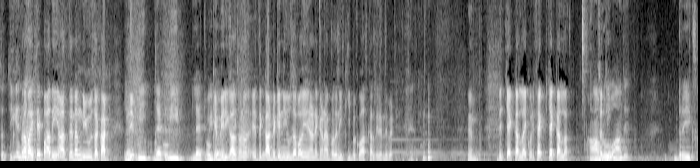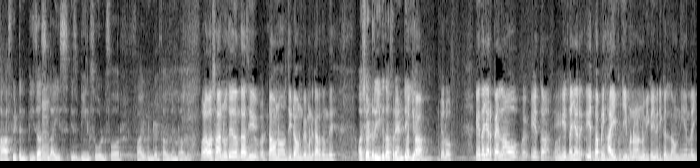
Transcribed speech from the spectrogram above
ਸੱਚੀ ਕਹਿੰਦਾ ਭਰਾਵਾ ਇੱਥੇ ਪਾ ਦੀ ਆ ਤੇ ਨਾ ਨਿਊਜ਼ ਦਾ ਕੱਟ। Let me let me let me okay ਮੇਰੀ ਗੱਲ ਸੁਣ ਇੱਥੇ ਕੱਟ ਕੇ ਨਿਊਜ਼ ਦਾ ਬਾਅਦ ਇਹਨਾਂ ਨੇ ਕਹਿਣਾ ਪਤਾ ਨਹੀਂ ਕੀ ਬਕਵਾਸ ਕਰਦੇ ਰਹਿੰਦੇ ਬੈਠੇ। ਦੇ ਚੈੱਕ ਕਰ ਲੈ ਇੱਕ ਵਾਰੀ ਫੈਕਟ ਚੈੱਕ ਕਰ ਲੈ। ਹਾਂ ਬ్రో ਆਂਦੇ Drake's half eaten pizza slice is being sold for 500000 dollar ਭਰਾਵਾ ਸਾਨੂੰ ਦੇ ਦਿੰਦਾ ਸੀ ਟਾਊਨ ਹਾਊਸ ਦੀ ਡਾਊਨ ਪੇਮੈਂਟ ਕਰ ਦਿੰਦੇ। ਅੱਛਾ ਡ੍ਰੇਕ ਦਾ ਫਰੈਂਡ ਹੀ ਆ। ਚਲੋ। ਇਹ ਤਾਂ ਯਾਰ ਪਹਿਲਾਂ ਉਹ ਇਹ ਤਾਂ ਇਹ ਤਾਂ ਯਾਰ ਇਹ ਤਾਂ ਆਪਣੀ ਹਾਈਪ ਜੀ ਬਣਾਉਣ ਨੂੰ ਵੀ ਕਈ ਵਾਰੀ ਗੱਲਾਂ ਹੁੰਦੀਆਂ ਲਈ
